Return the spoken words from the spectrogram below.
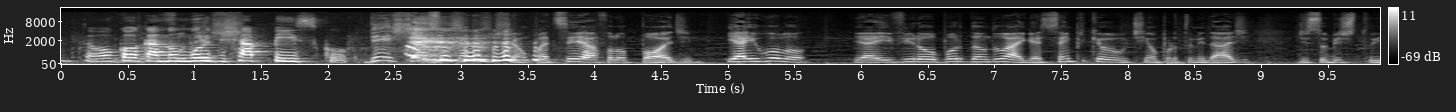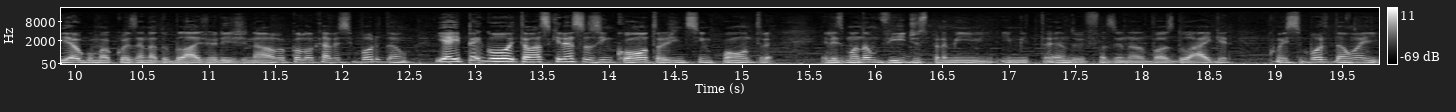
Então vou colocar no Vou muro de deixar- chapisco. deixar sua cara no chão, pode ser? Ela falou, pode. E aí rolou. E aí virou o bordão do Aiger. Sempre que eu tinha oportunidade de substituir alguma coisa na dublagem original, eu colocava esse bordão. E aí pegou. Então as crianças encontram, a gente se encontra. Eles mandam vídeos pra mim imitando e fazendo a voz do Aiger com esse bordão aí.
